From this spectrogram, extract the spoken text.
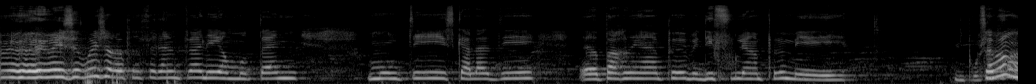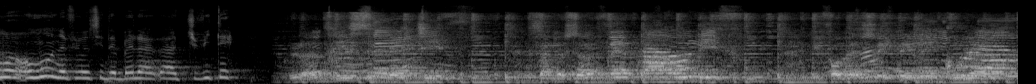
ouais, c'est vrai, j'aurais préféré un peu aller en montagne, monter, escalader, euh, parler un peu, me défouler un peu, mais. Ça va, au moins, au moins, on a fait aussi de belles activités. Le tri sélectif, ça ne se fait pas au bif. Il faut respecter les couleurs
